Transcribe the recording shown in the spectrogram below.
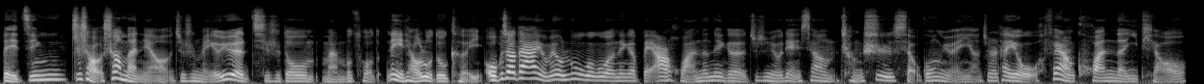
北京至少上半年啊，就是每个月其实都蛮不错的，那一条路都可以。我不知道大家有没有路过过那个北二环的那个，就是有点像城市小公园一样，就是它有非常宽的一条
